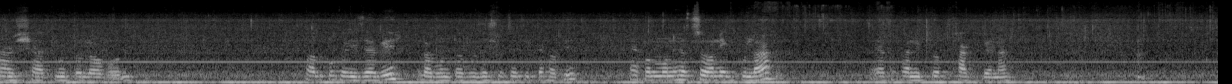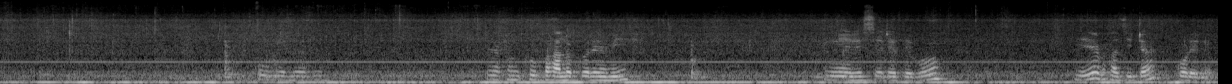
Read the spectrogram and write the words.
আর স্বাদ মতো লবণ। অল্প হয়ে যাবে, লবণটা বুঝে সুঝে দিতে হবে। এখন মনে হচ্ছে অনেকগুলা এতখানি তো থাকবে না। কমে যাবে। এখন খুব ভালো করে আমি নেড়ে ছেড়ে দেবো। দিয়ে ভাজিটা করে নেব।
